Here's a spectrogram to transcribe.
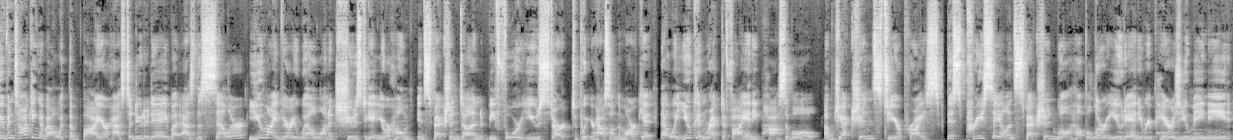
We've been talking about what the buyer has to do today, but as the seller, you might very well want to choose to get your home inspection done before you start to put your house on the market. That way you can rectify any possible objections to your price. This pre-sale inspection will help alert you to any repairs you may need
